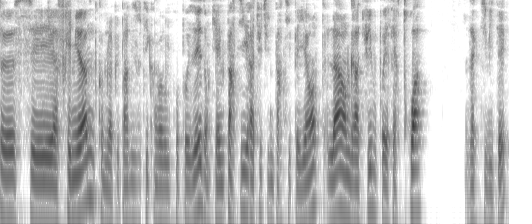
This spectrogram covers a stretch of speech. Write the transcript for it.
euh, c'est un freemium, comme la plupart des outils qu'on va vous proposer. Donc il y a une partie gratuite, une partie payante. Là, en gratuit, vous pouvez faire trois activités.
